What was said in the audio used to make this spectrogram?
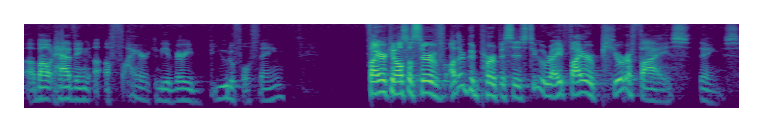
about having a, a fire. It can be a very beautiful thing. Fire can also serve other good purposes too, right? Fire purifies things.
